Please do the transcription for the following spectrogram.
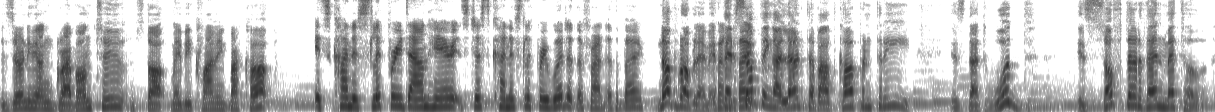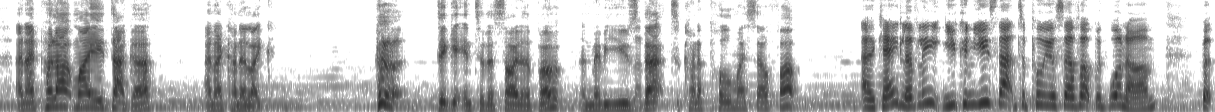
Is there anything I can grab onto and start maybe climbing back up? It's kind of slippery down here. It's just kind of slippery wood at the front of the boat. No problem. If there's boat. something I learned about carpentry, is that wood is softer than metal. And I pull out my dagger, and I kind of like dig it into the side of the boat, and maybe use that to kind of pull myself up. Okay, lovely. You can use that to pull yourself up with one arm, but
